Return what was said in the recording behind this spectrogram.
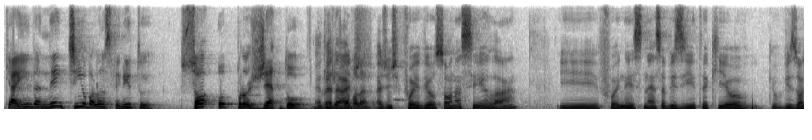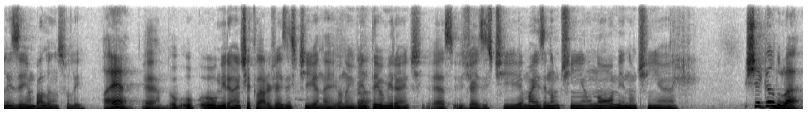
que ainda nem tinha o balanço finito, só o projeto. É verdade. Que tá falando? A gente foi ver o sol nascer lá e foi nesse, nessa visita que eu, que eu visualizei um balanço ali. Ah, é? É. O, o, o, mirante, é claro, já existia, né? Eu não inventei ah. o mirante. É, já existia, mas não tinha um nome, não tinha. Chegando lá,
